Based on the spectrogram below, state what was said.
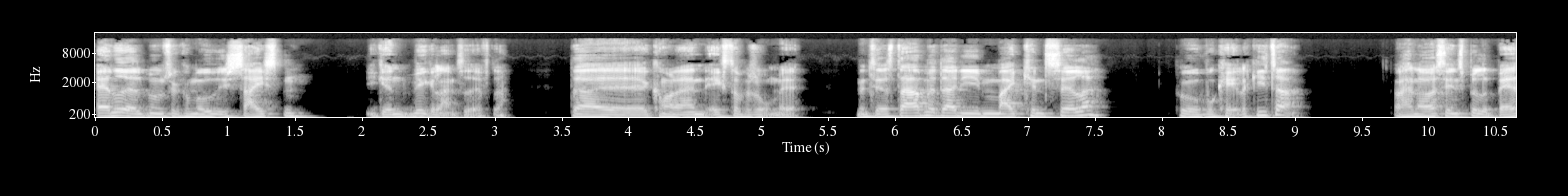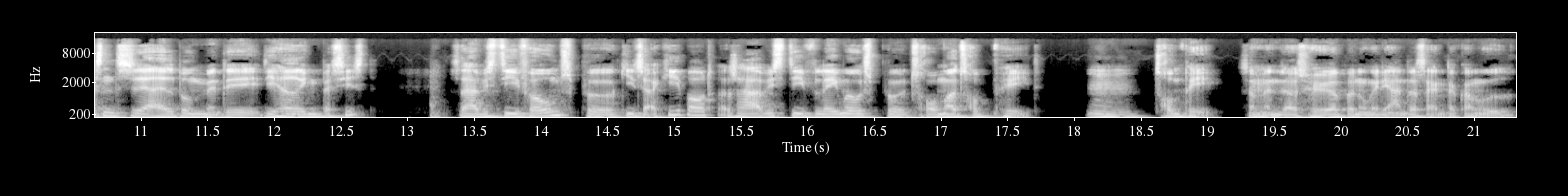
andet album, som kommer ud i 16, igen virkelig lang tid efter, der øh, kommer der en ekstra person med. Men til at starte med, der er de Mike Kinsella på vokal og guitar, og han har også indspillet bassen til det her album, men det, de havde ikke en bassist. Så har vi Steve Holmes på guitar og keyboard, og så har vi Steve Lamos på trommer og trompet. Mm. Trompet, som man også hører på nogle af de andre sange, der kommer ud.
